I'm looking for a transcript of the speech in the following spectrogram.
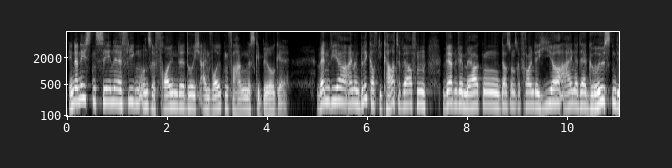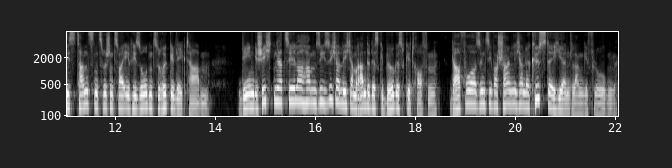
In der nächsten Szene fliegen unsere Freunde durch ein wolkenverhangenes Gebirge. Wenn wir einen Blick auf die Karte werfen, werden wir merken, dass unsere Freunde hier eine der größten Distanzen zwischen zwei Episoden zurückgelegt haben. Den Geschichtenerzähler haben sie sicherlich am Rande des Gebirges getroffen. Davor sind sie wahrscheinlich an der Küste hier entlang geflogen.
